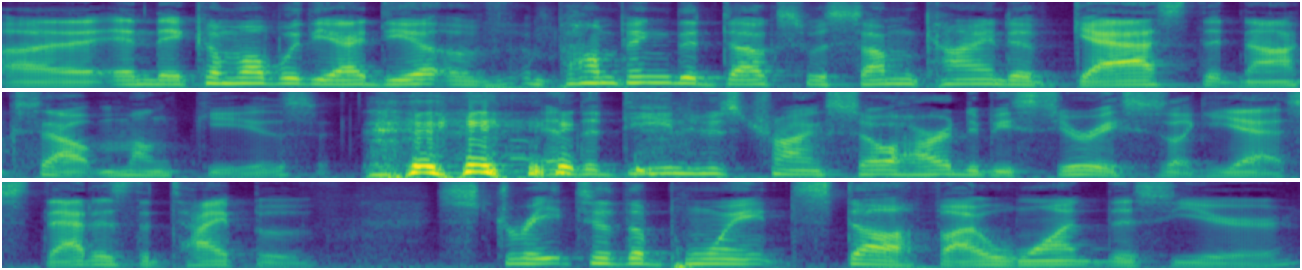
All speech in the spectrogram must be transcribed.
Uh, and they come up with the idea of pumping the ducts with some kind of gas that knocks out monkeys. and the dean, who's trying so hard to be serious, is like, "Yes, that is the type of straight to the point stuff I want this year."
